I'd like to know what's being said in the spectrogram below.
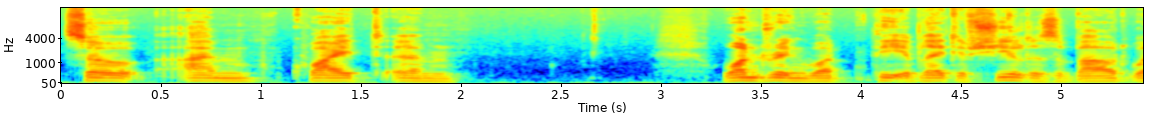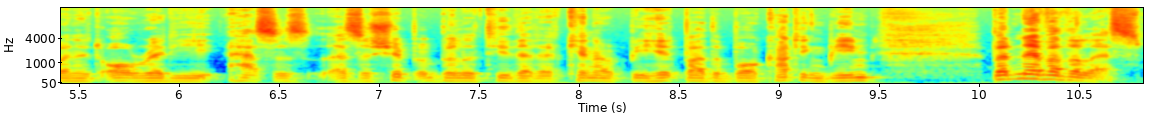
So I'm quite um, wondering what the ablative shield is about when it already has as, as a ship ability that it cannot be hit by the Borg cutting beam. But nevertheless,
